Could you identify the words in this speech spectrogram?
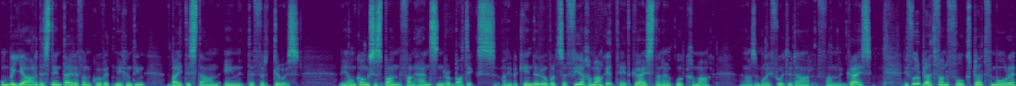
om bejaardes ten tye van COVID-19 by te staan en te vertroos. Die Hong Kongse span van Hanson Robotics wat die bekende robot Sophia gemaak het, het Grace dan nou ook gemaak. En daar's 'n mooi foto daar van Grace. Die voorblad van Volksblad vanmôre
